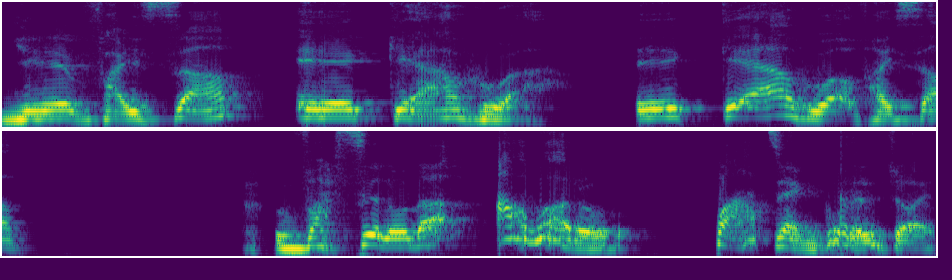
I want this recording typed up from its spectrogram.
ये भाई साहब ये क्या हुआ ये क्या हुआ भाई साहब বার্সেলোনা আবারও পাঁচ এক গোলের জয়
